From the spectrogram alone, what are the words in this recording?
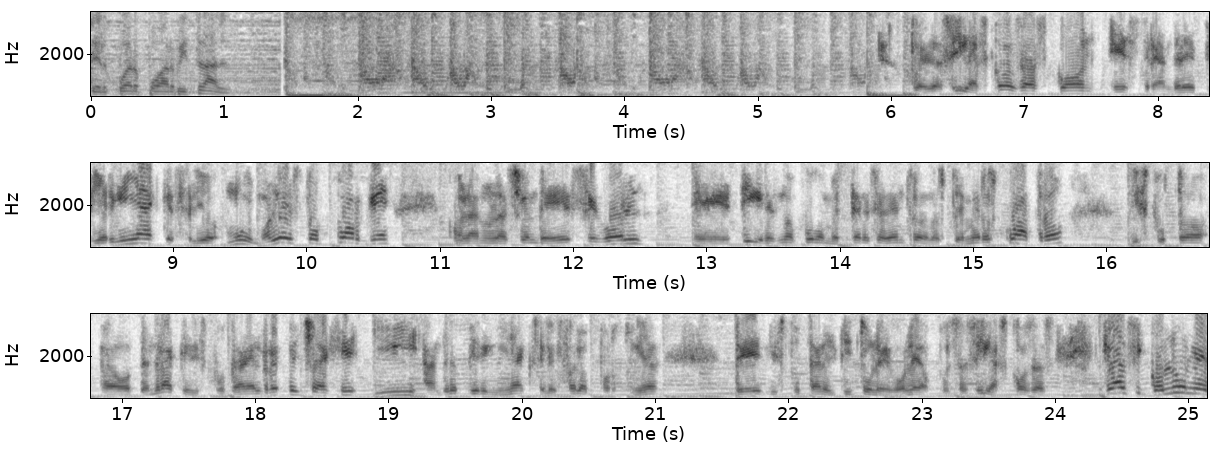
del cuerpo arbitral. Así las cosas con este André Pierre Guignac, que salió muy molesto porque con la anulación de ese gol, eh, Tigres no pudo meterse dentro de los primeros cuatro, disputó eh, o tendrá que disputar el repechaje y André Pierre Guignac se le fue la oportunidad de disputar el título de goleo. Pues así las cosas. Clásico lunes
